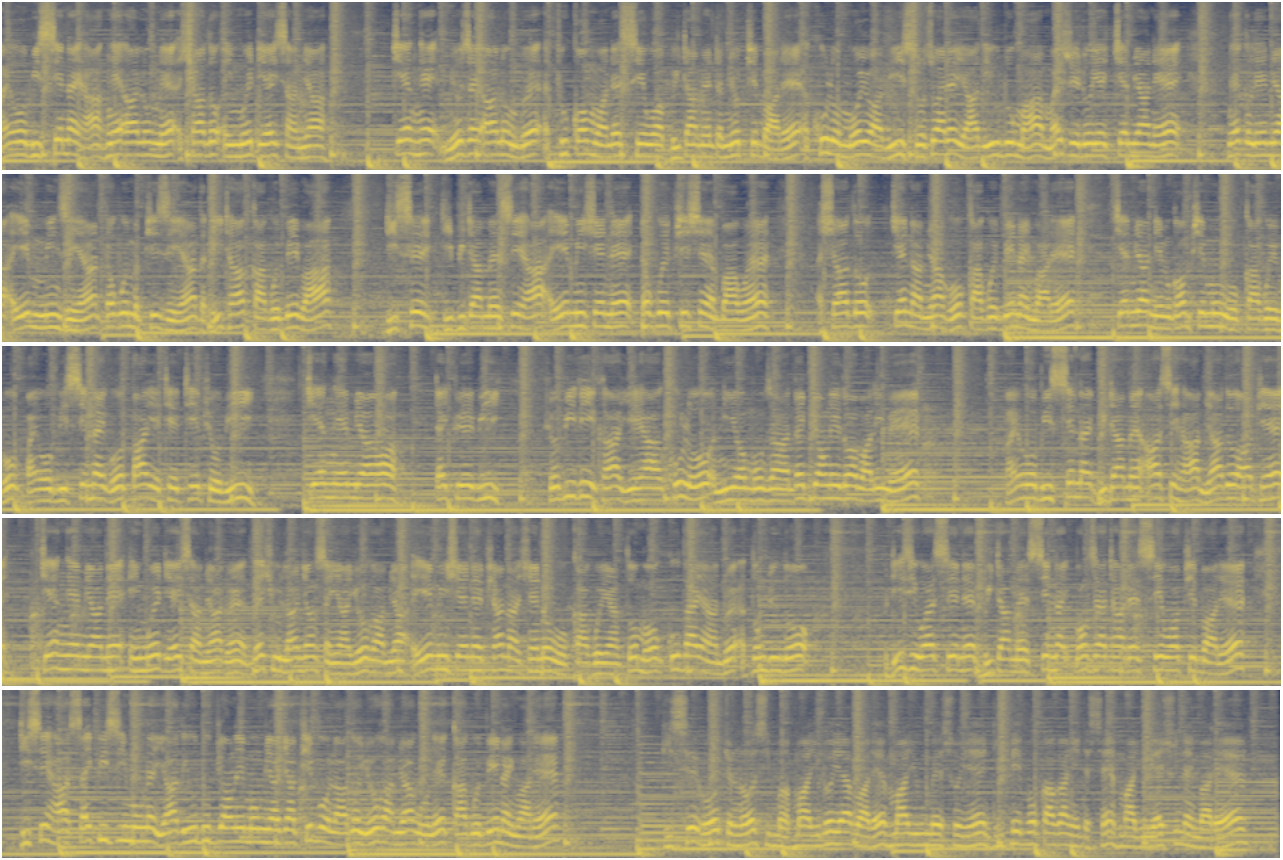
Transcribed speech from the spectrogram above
ဘိုင်အိုဘီစစ်နိုင်ဟာငှက်အလုံးနဲ့အရှာသောအိမ်မွေးတရိုက်ဆာများကျဲငှက်မျိုးစိတ်အလုံးတွေအထူးကောင်းမွန်တဲ့ဆေးဝါးဗီတာမင်တစ်မျိုးဖြစ်ပါတယ်အခုလိုမိုးရွာပြီးဆူဆွားတဲ့ရာသီဥတုမှာမိုက်ဆွေတို့ရဲ့ကျဲများနဲ့ငှက်ကလေးများအေးမမင်းစေရန်တောက်ကွေးမဖြစ်စေရန်တတိထားကာကွယ်ပေးပါဒီဆေးဒီဗီတာမင်ဆေးဟာအေးမင်းရှင်နဲ့တောက်ကွေးဖြစ်ရှင်ပါဝင်အရှာသောကျဲနာများကိုကာကွယ်ပေးနိုင်ပါတယ်ကျဲများနေမကောင်းဖြစ်မှုကိုကာကွယ်ဖို့ဘိုင်အိုဘီစစ်နိုင်ကိုတားရည်ထည့်ထည့်ဖြိုပြီးကျဲငယ်များ တိုက်ကျွေးပြီးဖြိုပြီးသည့်အခါရေဟာအခုလိုအနီရောင်ပုံစံအတိုင်းပြောင်းလဲသွားပါလိမ့်မယ်။ဘိုင်အိုဘီစင်နိုင်ဗီတာမင်အားစစ်ဟာများသောအားဖြင့်ကျဲငယ်များနဲ့အိမ်မွေးတရိတ်ဆာများတွင်အသက်ရှူလမ်းကြောင်းဆိုင်ရာယောဂများအေးမီရှဲနဲ့ဖျားနာခြင်းတို့ကိုကာကွယ်ရန်သို့မဟုတ်ကုသရန်အတွက်အသုံးပြုသောပဋိဇီဝဆေးနဲ့ဗီတာမင်စစ်နိုင်ပေါင်းစပ်ထားတဲ့ဆေးဝါးဖြစ်ပါတယ်။ဒီဆေးဟာစိုက်ဖီစီမုန်နဲ့ရာသီဥတုပြောင်းလဲမှုများကြောင့်ဖြစ်ပေါ်လာသောယောဂများကိုလည်းကာကွယ်ပေးနိုင်ပါတယ်။ ဒီစစ်ကိုကျွန်တော်တို့စီမှာမှာယူလို့ရပါတယ်မှာယူမယ်ဆိုရင်ဒီ Facebook ကနေတစ်ဆင့်မှာယူရရှိနိုင်ပါတယ်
